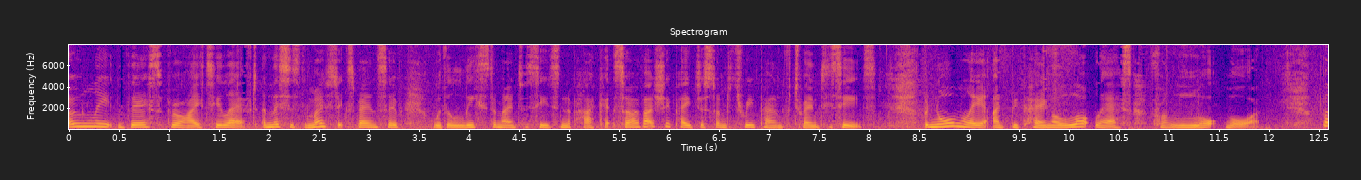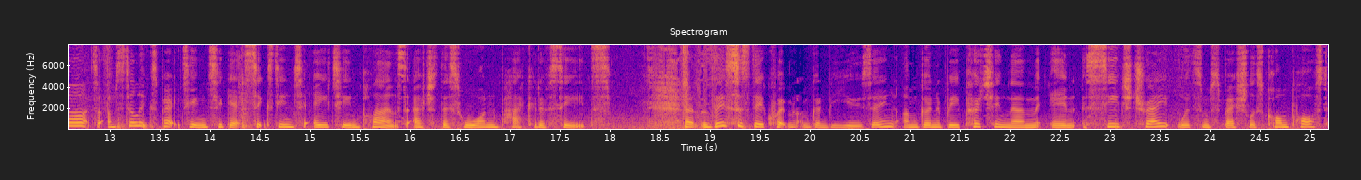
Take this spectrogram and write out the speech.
only this variety left, and this is the most expensive with the least amount of seeds in the packet. So I've actually paid just under £3 for 20 seeds. But normally I'd be paying a lot less for a lot more but I'm still expecting to get 16 to 18 plants out of this one packet of seeds. Now, this is the equipment I'm going to be using. I'm going to be putting them in a seed tray with some specialist compost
